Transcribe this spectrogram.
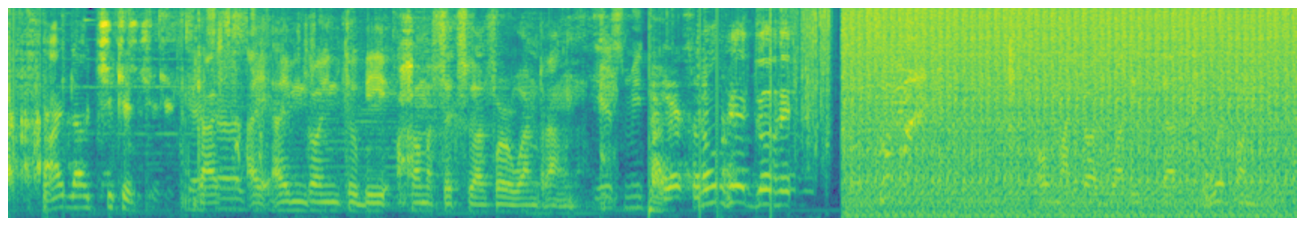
I love chicken. yes, Guys, uh, I, I'm going to be homosexual for one round. yes, me too. Yes, Go ahead, go ahead. Oh my god, what is that weapon?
